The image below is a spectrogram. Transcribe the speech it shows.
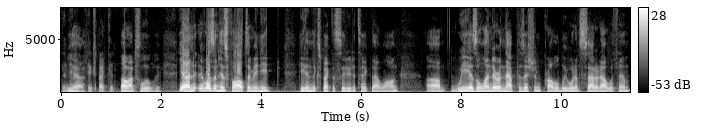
than Yeah. expected. Oh, absolutely. Yeah, and it wasn't his fault. I mean, he he didn't expect the city to take that long. Um, we, as a lender in that position, probably would have sat it out with him.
